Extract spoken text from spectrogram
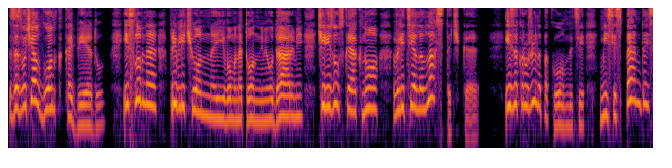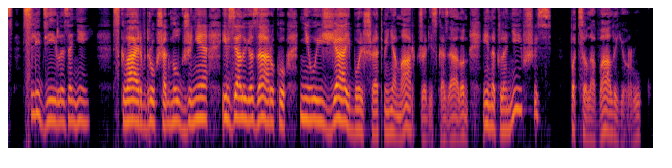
Зазвучал гонг к обеду, и, словно привлеченная его монотонными ударами, через узкое окно влетела ласточка и закружила по комнате. Миссис Пендейс следила за ней. Сквайр вдруг шагнул к жене и взял ее за руку. «Не уезжай больше от меня, Марджори», — сказал он, и, наклонившись, поцеловал ее руку.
